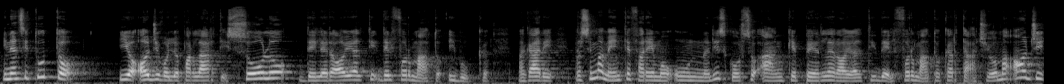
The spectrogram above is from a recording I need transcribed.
innanzitutto io oggi voglio parlarti solo delle royalty del formato ebook. Magari prossimamente faremo un discorso anche per le royalty del formato cartaceo, ma oggi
